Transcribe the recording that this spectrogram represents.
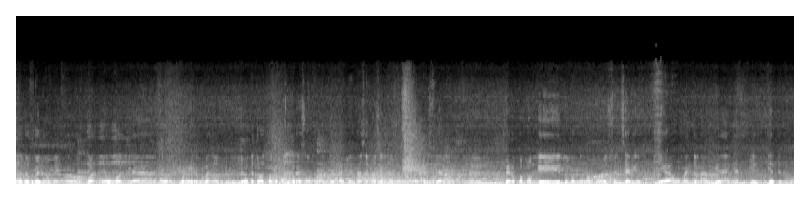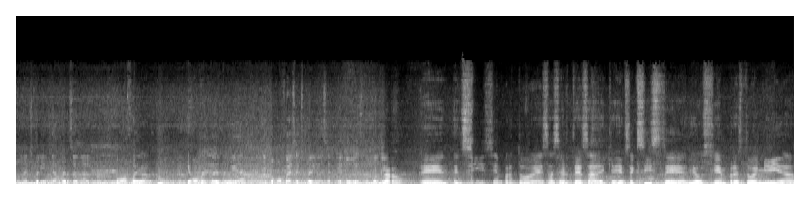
¿Cuándo fue el momento cuando vos ya, porque bueno, creo que todos pasamos por eso, también nacemos en la familia cristiana, pero como que no lo tomamos en serio. llega un momento en la vida en el que ya tenemos una experiencia personal. ¿Cómo fue, qué momento de tu vida y cómo fue esa experiencia que tuviste? Claro, en, en sí siempre tuve esa certeza de que Dios existe, Dios siempre estuvo en mi vida.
